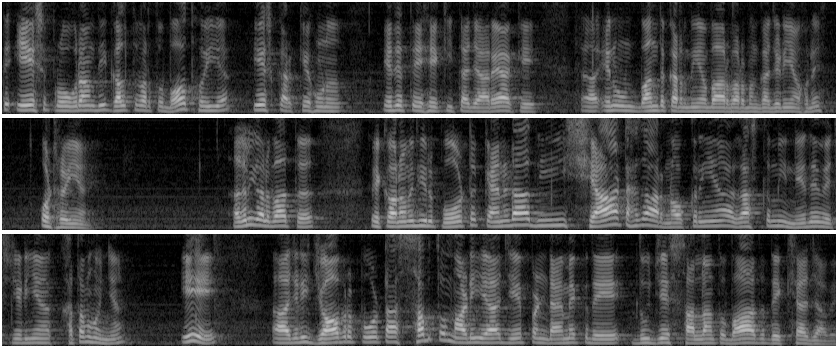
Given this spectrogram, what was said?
ਤੇ ਇਸ ਪ੍ਰੋਗਰਾਮ ਦੀ ਗਲਤ ਵਰਤੋਂ ਬਹੁਤ ਹੋਈ ਆ। ਇਸ ਕਰਕੇ ਹੁਣ ਇਹਦੇ ਤੇ ਇਹ ਕੀਤਾ ਜਾ ਰਿਹਾ ਕਿ ਇਹਨੂੰ ਬੰਦ ਕਰਨ ਦੀਆਂ ਬਾਰ-ਬਾਰ ਮੰਗਾਂ ਜਿਹੜੀਆਂ ਉਹਨੇ ਉੱਠ ਰਹੀਆਂ ਨੇ। ਅਗਲੀ ਗੱਲਬਾਤ ਇਕਨੋਮੀ ਦੀ ਰਿਪੋਰਟ ਕੈਨੇਡਾ ਦੀ 66000 ਨੌਕਰੀਆਂ ਅਗਸਤ ਮਹੀਨੇ ਦੇ ਵਿੱਚ ਜਿਹੜੀਆਂ ਖਤਮ ਹੋਈਆਂ, ਇਹ ਜਿਹੜੀ ਜੌਬ ਰਿਪੋਰਟ ਆ, ਸਭ ਤੋਂ ਮਾੜੀ ਆ ਜੇ ਪੈਂਡੈਮਿਕ ਦੇ ਦੂਜੇ ਸਾਲਾਂ ਤੋਂ ਬਾਅਦ ਦੇਖਿਆ ਜਾਵੇ।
